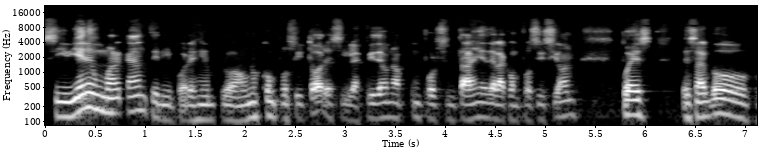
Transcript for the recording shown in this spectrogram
si viene un Mark Anthony, por ejemplo, a unos compositores y les pide un porcentaje de la composición, pues es algo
